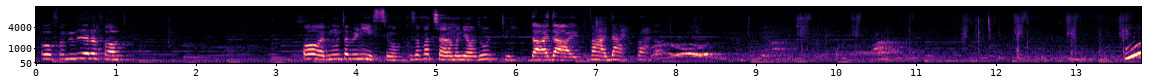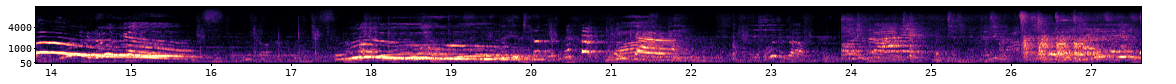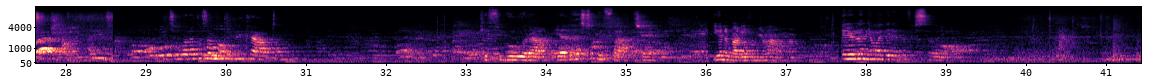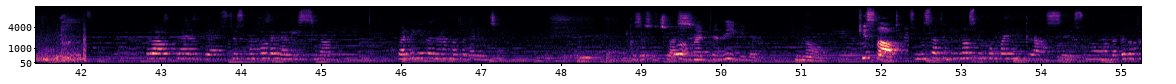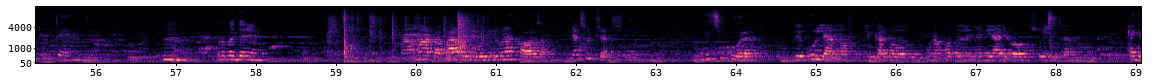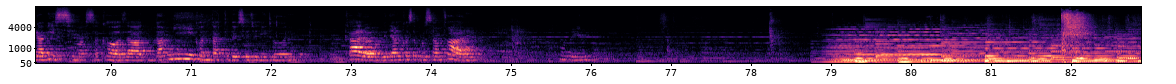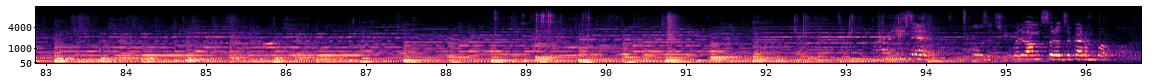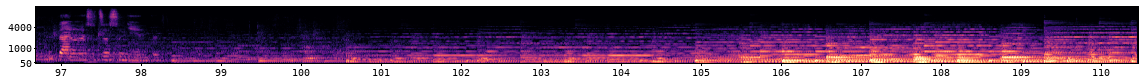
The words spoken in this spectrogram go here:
Oh, fammi vedere la foto. Oh, è venuta benissimo. Cosa facciamo? La mangiamo tutti? Dai, dai. Vai, dai, vai. Dice, guarda cosa hanno pubblicato. Che figura, e adesso che faccio? Io ne parlo con mia mamma. E noi lo andiamo a dire ai professori. Però, preside, è successa una cosa gravissima. Guardi che cosa hanno fatto ad Alice. Cosa è successo? Oh, ma è terribile. No. Chi è stato? Sono stati due nostri compagni di classe, sono davvero prepotenti. Mm, provvederemo. Mamma, papà, vi devo dire una cosa. Che è successo? Dici pure. Due bulle hanno pubblicato una foto del mio diario su internet. È gravissima sta cosa, dammi i contatti dei suoi genitori. Caro, vediamo cosa possiamo fare. Va bene. Solo giocare un po'. Dai, non è successo niente.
